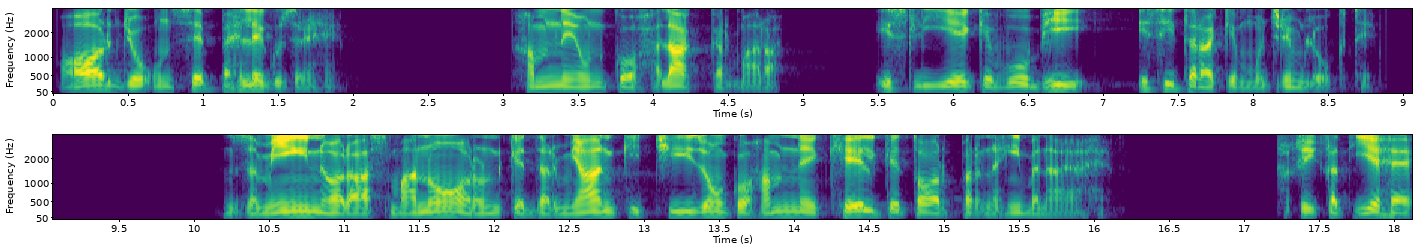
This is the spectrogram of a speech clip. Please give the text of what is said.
اور جو ان سے پہلے گزرے ہیں۔ ہم نے ان کو ہلاک کر مارا، اس لیے کہ وہ بھی اسی طرح کے مجرم لوگ تھے۔ زمین اور آسمانوں اور ان کے درمیان کی چیزوں کو ہم نے کھیل کے طور پر نہیں بنایا ہے۔ حقیقت یہ ہے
